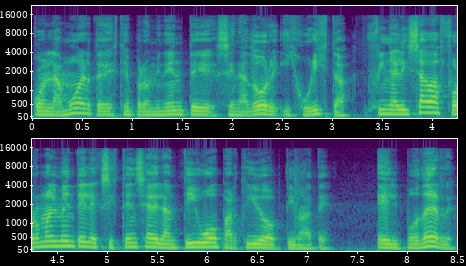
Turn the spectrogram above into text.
Con la muerte de este prominente senador y jurista, finalizaba formalmente la existencia del antiguo partido Optimate. El poder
